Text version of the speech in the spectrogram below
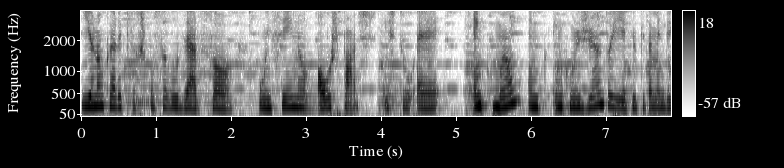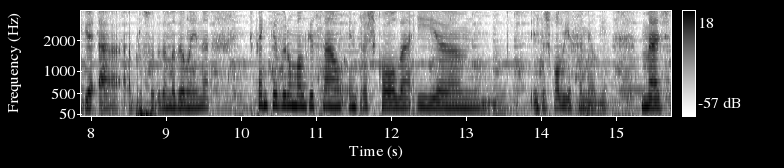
E eu não quero aqui responsabilizar só o ensino ou os pais. Isto é em comum, em, em conjunto, e aquilo que também diga a, a professora da Madalena, que tem que haver uma ligação entre a escola e hum, entre a escola e a família. Mas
